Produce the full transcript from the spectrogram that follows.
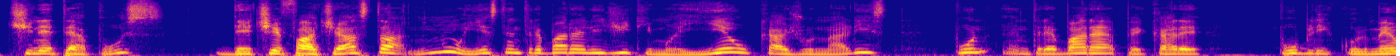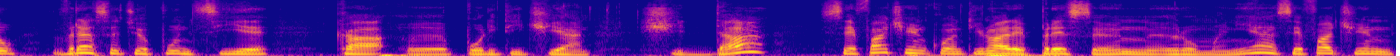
cine te-a pus, de ce faci asta? Nu, este întrebarea legitimă. Eu, ca jurnalist, pun întrebarea pe care publicul meu vrea să ți-o pun ție ca uh, politician. Și da, se face în continuare presă în România, se face în,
